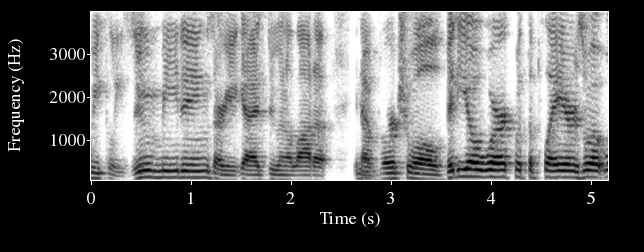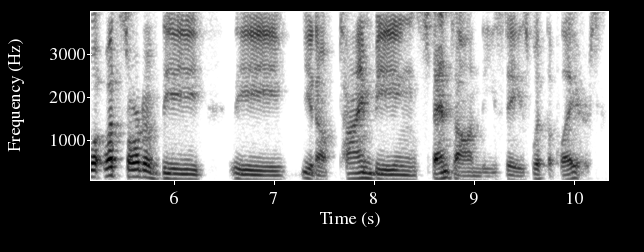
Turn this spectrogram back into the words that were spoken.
weekly zoom meetings? Are you guys doing a lot of you know virtual video work with the players? What, what what's sort of the the you know time being spent on these days with the players?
